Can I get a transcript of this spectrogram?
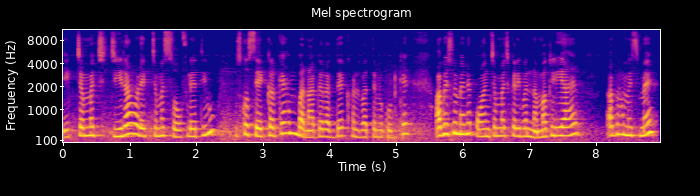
एक चम्मच जीरा और एक चम्मच सौंफ लेती हूँ। उसको सेक करके हम बना कर रख दें खलबत्ते में कूट के। अब इसमें मैंने पौन चम्मच करीबन नमक लिया है। अब हम इसमें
